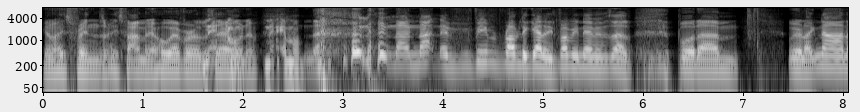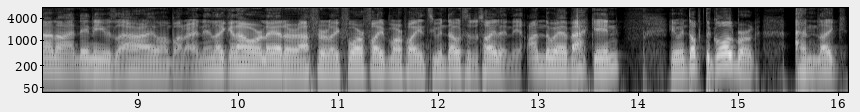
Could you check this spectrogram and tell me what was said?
you know, his friends or his family or whoever was there Name with him. him. Name him. no, not people probably get it. He'd probably name himself, but um, we were like, no, no, no. And then he was like, all right, I won't bother. And then like an hour later, after like four or five more pints, he went out to the toilet. And on the way back in, he went up to Goldberg and like.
